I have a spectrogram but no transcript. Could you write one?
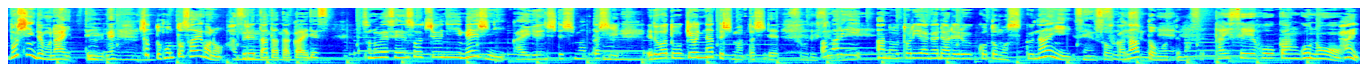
戊辰でもないっていうね、ちょっと本当最後の外れた戦いです。その上戦争中に明治に改元してしまったし、江戸は東京になってしまったしで、でね、あまりあの取り上げられることも少ない戦争かなと思ってます。すね、大政奉還後の、はい、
